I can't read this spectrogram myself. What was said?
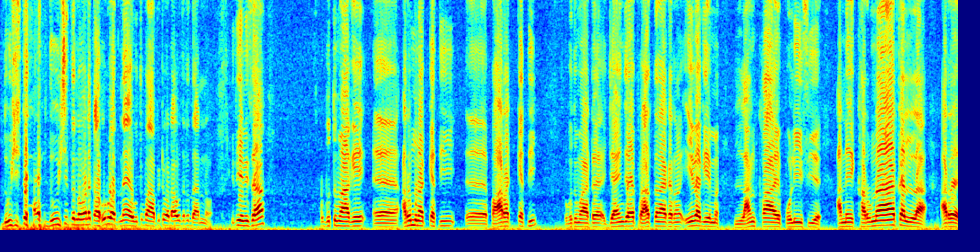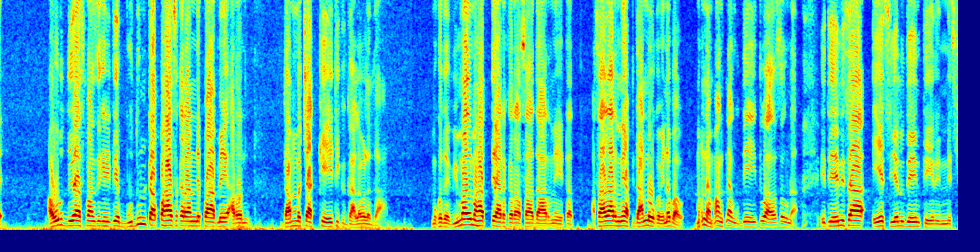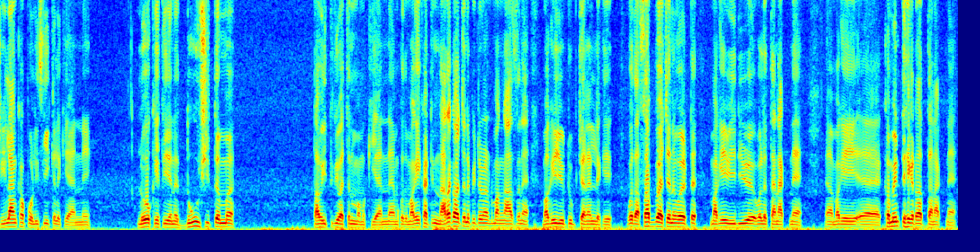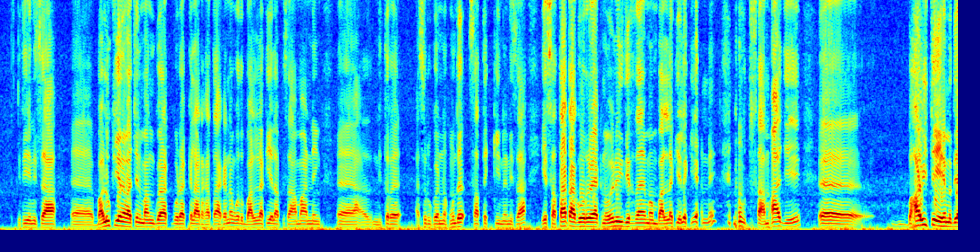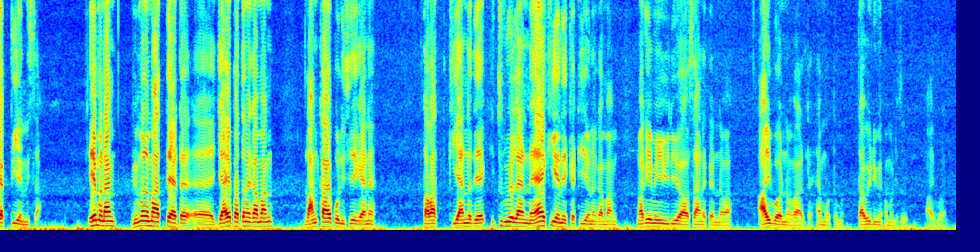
දූෂිත දූෂිත නොවන කවුරුවත් නැහැ ඔබතුමා අපිට වඩා උතර දන්නවා. ඉතින් ඒ නිසා ඔබතුමාගේ අරමුණක් ඇති පාරක් ඇති ඔබතුමාට ජයන් ජය ප්‍රාර්ථනා කරනවා. ඒ වගේම ලංකාවේ පොලිසිය අනේ කරුණා කළා අර අවුරුදු 2500 හිටිය බුදුන්ට අපහාස කරන්න එපා මේ අර ධම්මචක්කේ ඒ ටික ගලවලා දාන්න. මොකද විමල් මහත්තයාට කර අසාධාරණයටත් අසාධාරණේ අපි දන්න ඕක වෙන බව. මම මං නම් උදේ හිතුව අවස වුණා. ඉතින් ඒ නිසා ඒ සියලු දේන් තේරෙන්නේ ශ්‍රී ලංකා පොලිසිය කියලා කියන්නේ ලෝකේ තියෙන දූෂිතම තව ඉතිරි වචන මම කියන්නේ නැහැ. මොකද මගේ කටින් නරක වචන පිට වෙනවට මම ආස නැහැ. මගේ YouTube channel එකේ. මොකද අසභ්‍ය වචන වලට මගේ වීඩියෝ වල තැනක් නැහැ. මගේ කමෙන්ට් එකකටවත් තැනක් නැහැ. ඉතින් ඒ නිසා බලු කියන වචන මම ගොඩක් ගොඩක් වෙලාට කතා කරනවා. මොකද බල්ලා කියලා අපි සාමාන්‍යයෙන් නිතර අසුරු කරන හොඳ සතෙක් ඉන්න නිසා ඒ සතාට අගෞරවයක් නොවන විදිහට තමයි මම බල්ලා කියලා කියන්නේ. නමුත් සමාජයේ භාවිතයේ එහෙම දෙයක් තියෙන නිසා. එහෙමනම් විමල මාත්‍යයට ජයපතන ගමන් ලංකාවේ පොලිසිය ගැන තවත් කියන්න දෙයක් ඉතුරු වෙලා නැහැ කියන එක කියන ගමන් මගේ මේ වීඩියෝ අවසන් කරනවා. ආයිබෝන් ඔයාලට හැමෝටම. තව වීඩියෝ හමුනිතු ආයිබෝන්.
